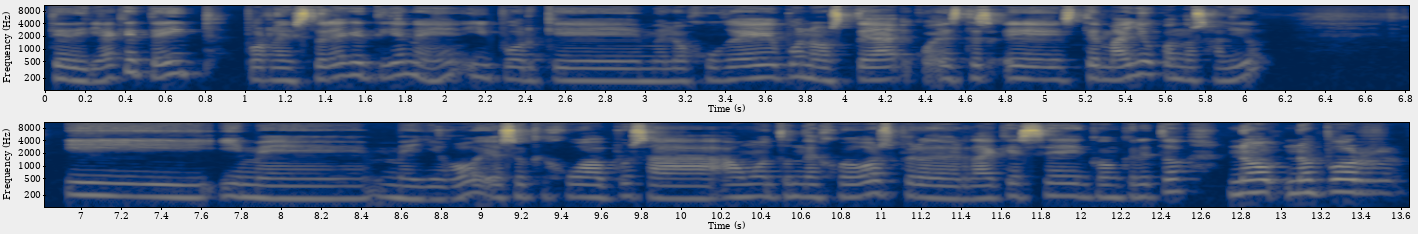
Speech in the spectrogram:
te diría que Tape, por la historia que tiene ¿eh? y porque me lo jugué, bueno, este, este, este mayo cuando salió y, y me, me, llegó. Eso que he jugado pues a, a, un montón de juegos, pero de verdad que ese en concreto, no, no por,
